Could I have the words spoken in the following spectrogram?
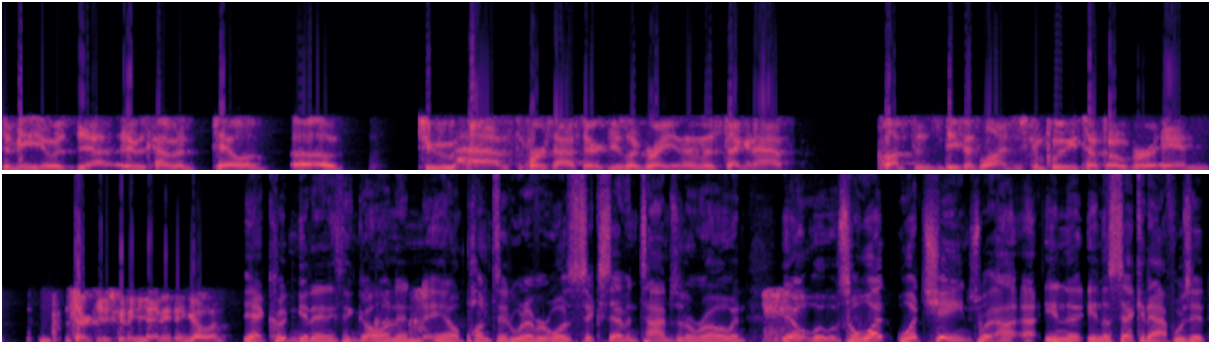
to me, it was yeah, it was kind of a tale of, uh, of two halves. The first half, Syracuse looked great, and then the second half, Clemson's defense line just completely took over, and Syracuse couldn't get anything going. Yeah, couldn't get anything going, and you know punted whatever it was six, seven times in a row, and you know so what what changed uh, in the in the second half? Was it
